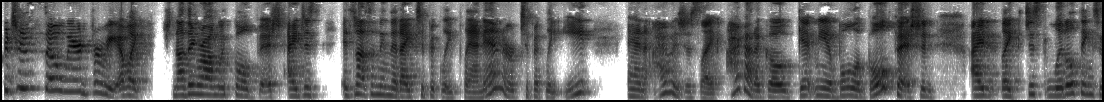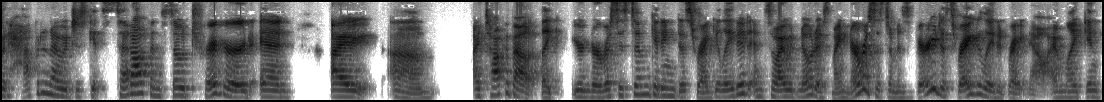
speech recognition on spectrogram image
which was so weird for me. I'm like, there's nothing wrong with goldfish. I just, it's not something that I typically plan in or typically eat. And I was just like, I gotta go get me a bowl of goldfish. And I like just little things would happen and I would just get set off and so triggered. And I, um, I talk about like your nervous system getting dysregulated. And so I would notice my nervous system is very dysregulated right now. I'm like in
